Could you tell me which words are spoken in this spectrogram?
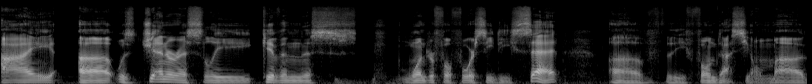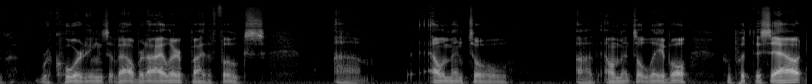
I uh, was generously given this wonderful four CD set of the Fondation Maeght recordings of Albert Ayler by the folks um, Elemental, uh, the Elemental label, who put this out.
